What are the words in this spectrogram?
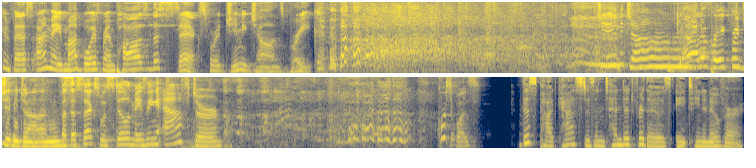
confess I made my boyfriend pause the sex for a Jimmy John's break. Jimmy John. Got a break for Jimmy John's. But the sex was still amazing after. of course it was. This podcast is intended for those 18 and over.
